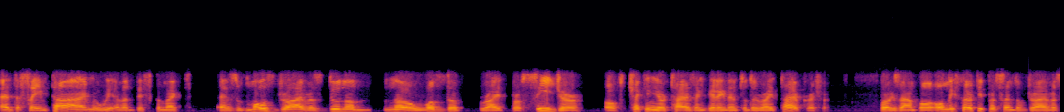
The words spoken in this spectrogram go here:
At the same time, we have a disconnect as most drivers do not know what's the right procedure of checking your tires and getting them to the right tire pressure. For example, only 30% of drivers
